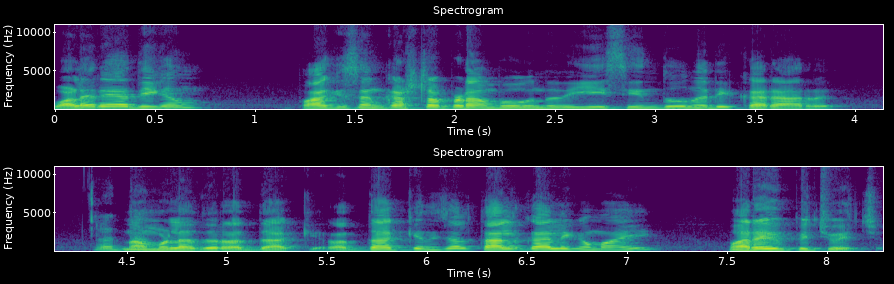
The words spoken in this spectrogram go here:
വളരെയധികം പാകിസ്ഥാൻ കഷ്ടപ്പെടാൻ പോകുന്നത് ഈ സിന്ധു നദി കരാറ് നമ്മളത് റദ്ദാക്കി. റദ്ദാക്കിയെന്ന് വെച്ചാൽ താൽക്കാലികമായി മരവിപ്പിച്ചു വെച്ചു.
